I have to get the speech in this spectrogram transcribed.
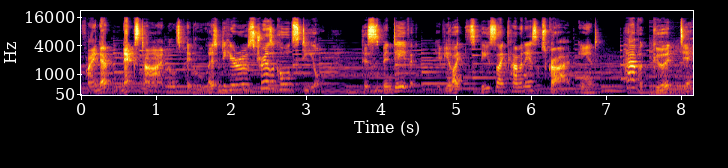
Find out next time. Let's play Legend of Heroes Trails of Cold Steel. This has been David. If you like this, please like, comment, and subscribe, and have a good day.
